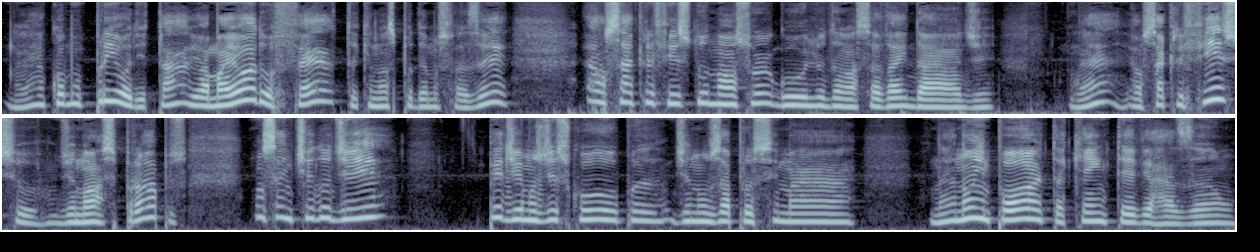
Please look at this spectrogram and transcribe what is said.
né, como prioritário, a maior oferta que nós podemos fazer é o sacrifício do nosso orgulho, da nossa vaidade, né? É o sacrifício de nós próprios no sentido de pedimos desculpa, de nos aproximar. Né? Não importa quem teve a razão,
